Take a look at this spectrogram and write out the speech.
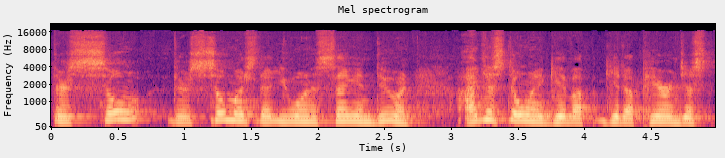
there's so, there's so much that you want to say and do. And I just don't want to give up, get up here and just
